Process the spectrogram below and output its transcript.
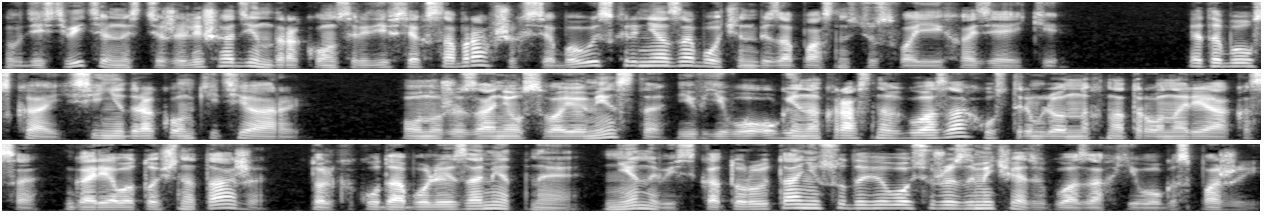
В действительности же лишь один дракон среди всех собравшихся был искренне озабочен безопасностью своей хозяйки. Это был Скай, синий дракон Китиары. Он уже занял свое место, и в его огненно-красных глазах, устремленных на трон Ариакаса, горела точно та же, только куда более заметная, ненависть, которую Танису довелось уже замечать в глазах его госпожи.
